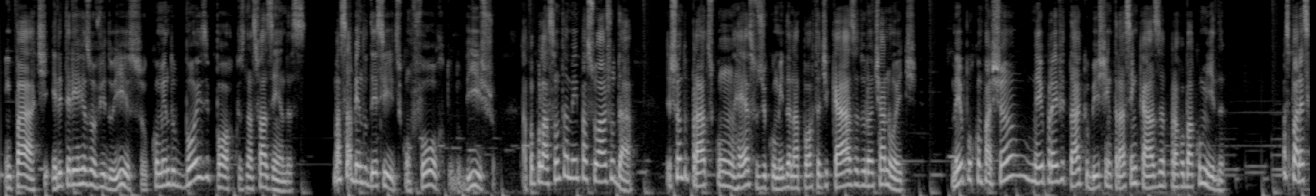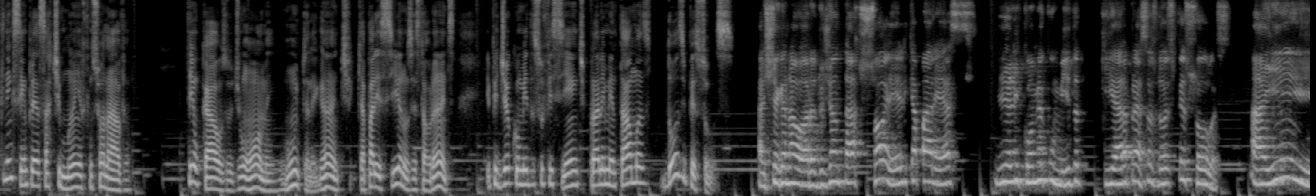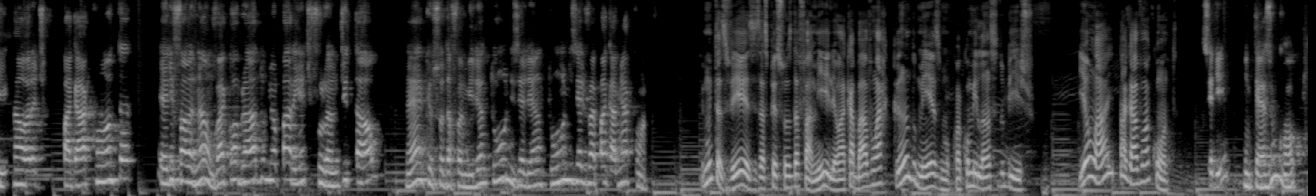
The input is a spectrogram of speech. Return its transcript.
Em parte, ele teria resolvido isso comendo bois e porcos nas fazendas. Mas sabendo desse desconforto do bicho, a população também passou a ajudar, deixando pratos com restos de comida na porta de casa durante a noite. Meio por compaixão, meio para evitar que o bicho entrasse em casa para roubar comida. Mas parece que nem sempre essa artimanha funcionava. Tem o caso de um homem muito elegante que aparecia nos restaurantes e pedia comida suficiente para alimentar umas 12 pessoas. Aí chega na hora do jantar, só ele que aparece e ele come a comida que era para essas 12 pessoas. Aí, na hora de pagar a conta, ele fala: Não, vai cobrar do meu parente, fulano de tal, né, que eu sou da família Antunes, ele é Antunes, e ele vai pagar minha conta. E muitas vezes as pessoas da família acabavam arcando mesmo com a comilança do bicho. Iam lá e pagavam a conta. Seria, em tese, um golpe.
